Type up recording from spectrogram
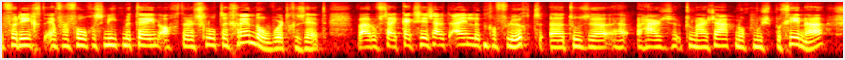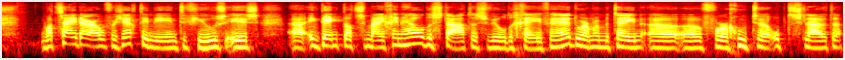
verricht en vervolgens niet meteen achter slot en grendel wordt gezet? Waarop zij, kijk, ze is uiteindelijk gevlucht toen, ze, haar, toen haar zaak nog moest beginnen. Wat zij daarover zegt in de interviews is... eh, ik denk dat ze mij geen heldenstatus wilde geven... Hè, door me meteen eh, voor goed op te sluiten.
